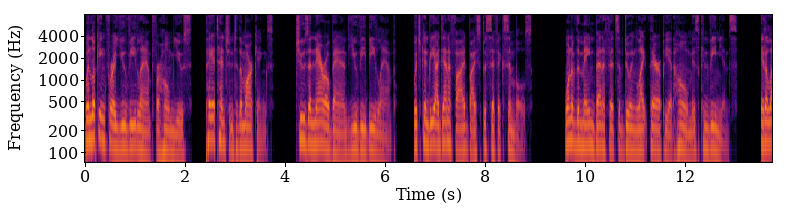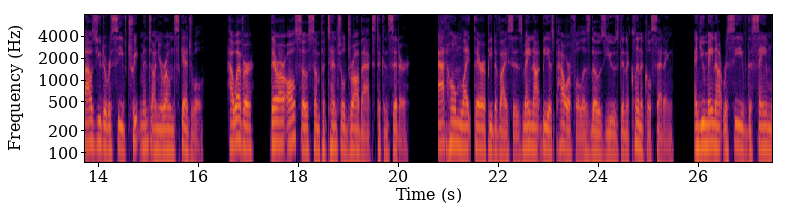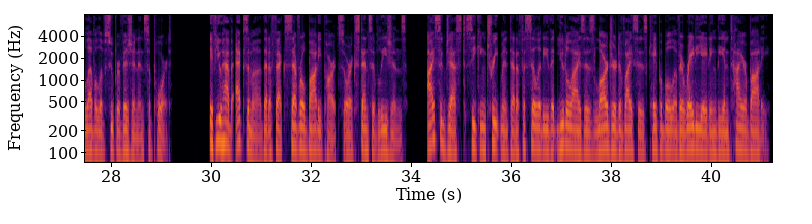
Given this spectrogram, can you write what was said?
When looking for a UV lamp for home use, pay attention to the markings choose a narrowband UVB lamp, which can be identified by specific symbols. One of the main benefits of doing light therapy at home is convenience. It allows you to receive treatment on your own schedule. However, there are also some potential drawbacks to consider. At-home light therapy devices may not be as powerful as those used in a clinical setting, and you may not receive the same level of supervision and support. If you have eczema that affects several body parts or extensive lesions, I suggest seeking treatment at a facility that utilizes larger devices capable of irradiating the entire body.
